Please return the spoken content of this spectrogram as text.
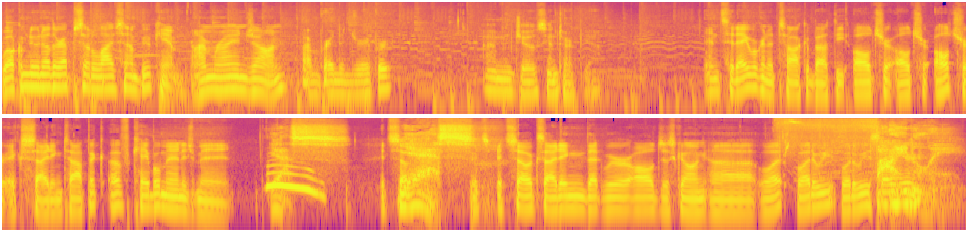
Welcome to another episode of Live Sound Bootcamp. I'm Ryan John, I'm Brendan Draper. I'm Joe Santarpia. and today we're going to talk about the ultra, ultra, ultra exciting topic of cable management. Yes. It's so yes. it's it's so exciting that we're all just going, uh, what? What do we what do we say? here?" Finally.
